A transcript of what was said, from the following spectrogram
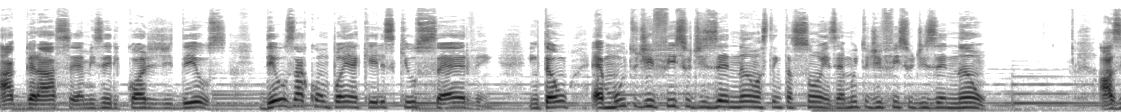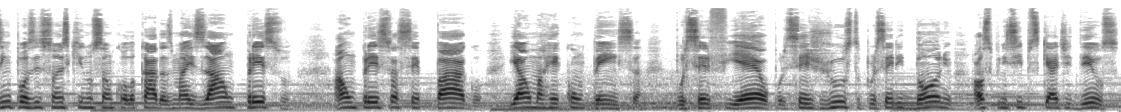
a graça e a misericórdia de Deus. Deus acompanha aqueles que o servem. Então é muito difícil dizer não às tentações, é muito difícil dizer não às imposições que nos são colocadas, mas há um preço há um preço a ser pago e há uma recompensa por ser fiel, por ser justo, por ser idôneo aos princípios que há de Deus.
